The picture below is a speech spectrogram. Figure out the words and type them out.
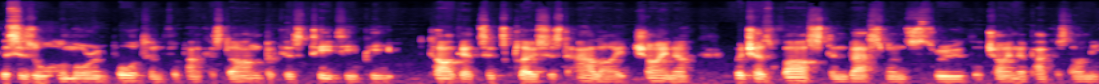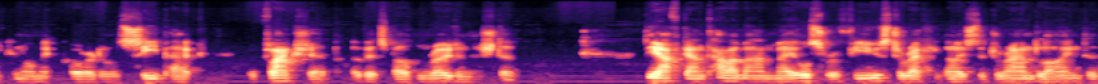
This is all the more important for Pakistan because TTP targets its closest ally, China, which has vast investments through the China Pakistan Economic Corridor, CPEC, the flagship of its Belt and Road Initiative. The Afghan Taliban may also refuse to recognize the Durand Line, the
